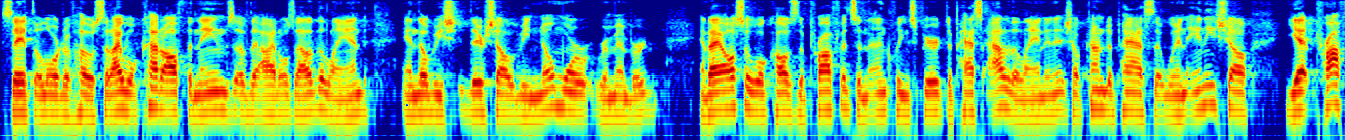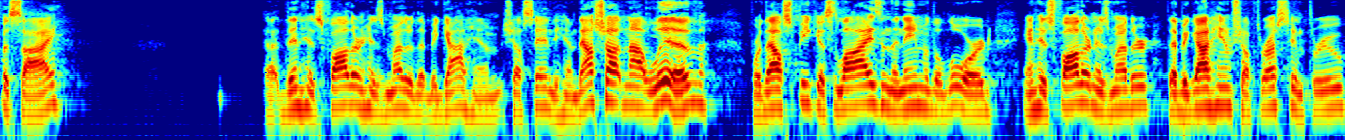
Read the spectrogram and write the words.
saith the Lord of hosts, that I will cut off the names of the idols out of the land, and be, there shall be no more remembered. And I also will cause the prophets and the unclean spirit to pass out of the land. And it shall come to pass that when any shall yet prophesy, uh, then his father and his mother that begot him shall say unto him, Thou shalt not live, for thou speakest lies in the name of the Lord. And his father and his mother that begot him shall thrust him through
